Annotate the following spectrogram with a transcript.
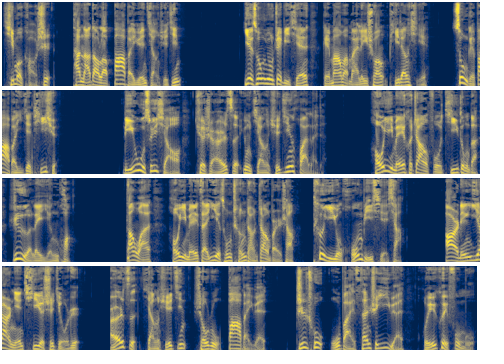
期末考试，他拿到了八百元奖学金。叶聪用这笔钱给妈妈买了一双皮凉鞋，送给爸爸一件 T 恤。礼物虽小，却是儿子用奖学金换来的。侯一梅和丈夫激动的热泪盈眶。当晚，侯一梅在叶聪成长账本上特意用红笔写下：“二零一二年七月十九日，儿子奖学金收入八百元，支出五百三十一元，回馈父母。”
